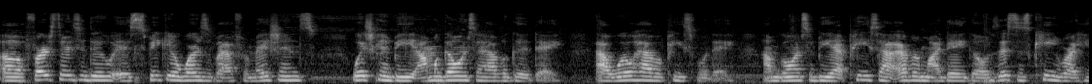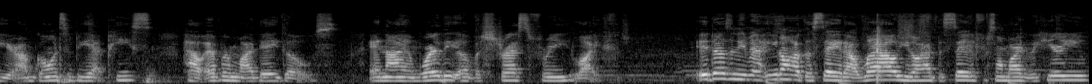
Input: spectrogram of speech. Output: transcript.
Uh, first thing to do is speak your words of affirmations which can be I'm going to have a good day. I will have a peaceful day. I'm going to be at peace however my day goes. This is key right here. I'm going to be at peace however my day goes. And I am worthy of a stress-free life. It doesn't even, you don't have to say it out loud. You don't have to say it for somebody to hear you.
